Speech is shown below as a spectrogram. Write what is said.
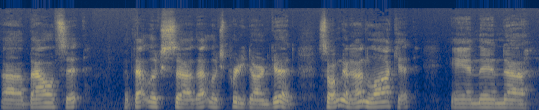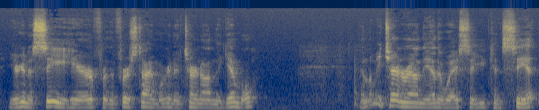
uh, balance it but that looks uh, that looks pretty darn good so I'm going to unlock it and then uh, you're going to see here for the first time we're going to turn on the gimbal. And let me turn around the other way so you can see it.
